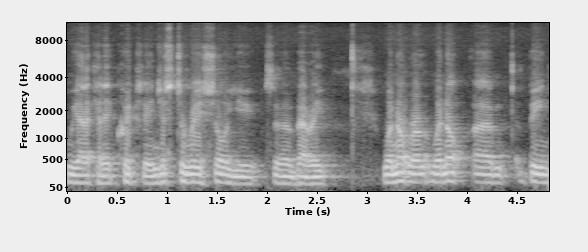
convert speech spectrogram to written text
we allocate it quickly. And just to reassure you, Sir Berry, we're not we're not um, being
